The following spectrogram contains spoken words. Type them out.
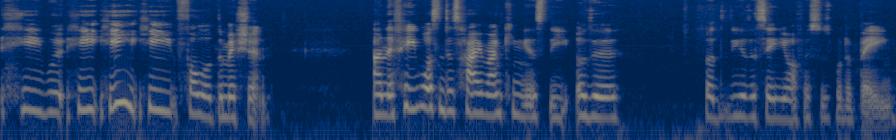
he would he he he followed the mission. And if he wasn't as high ranking as the other uh, the other senior officers would have been,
